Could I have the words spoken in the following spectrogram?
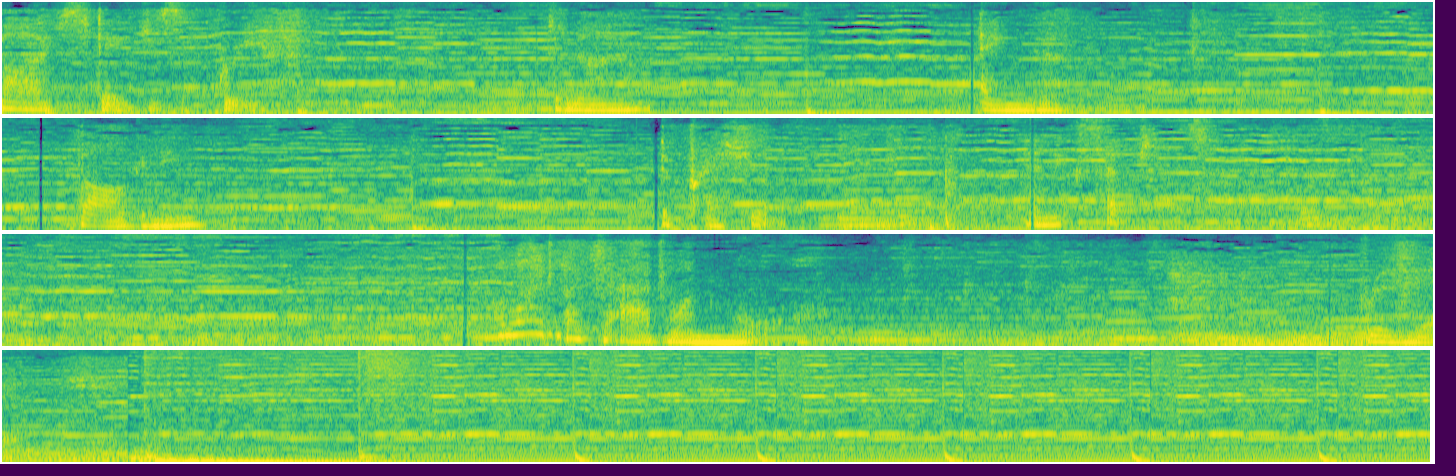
five stages of grief. Denial, anger, bargaining, depression, and acceptance. Well, I'd like to add one more. Revenge.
